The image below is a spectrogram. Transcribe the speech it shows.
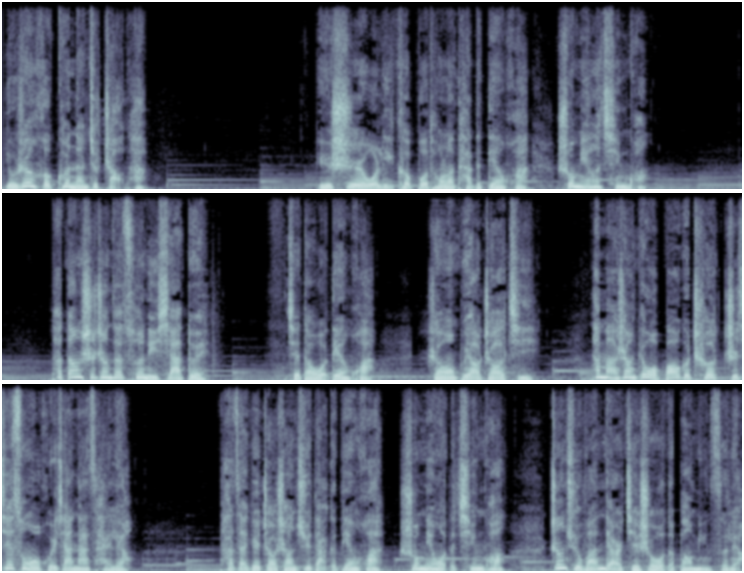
有任何困难就找她。于是我立刻拨通了他的电话，说明了情况。他当时正在村里下队，接到我电话，让我不要着急，他马上给我包个车，直接送我回家拿材料。他再给招商局打个电话，说明我的情况，争取晚点接收我的报名资料。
